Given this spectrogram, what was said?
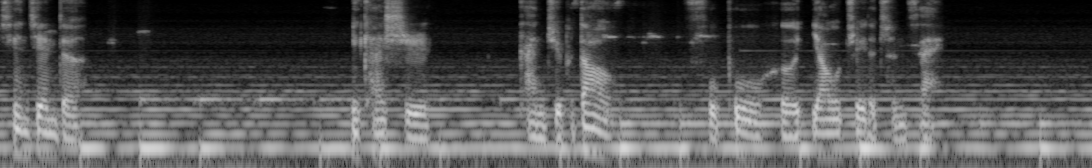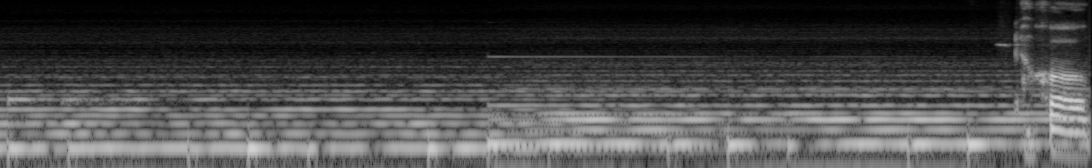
渐渐的，你开始。感觉不到腹部和腰椎的存在，然后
